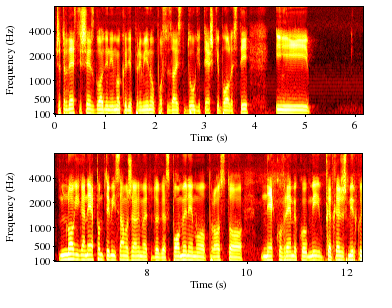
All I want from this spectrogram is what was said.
46 godina imao kad je preminuo posle zaista duge, teške bolesti i mnogi ga ne pamte, mi samo želimo eto, da ga spomenemo, prosto neko vreme ko mi, kad kažeš Mirko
